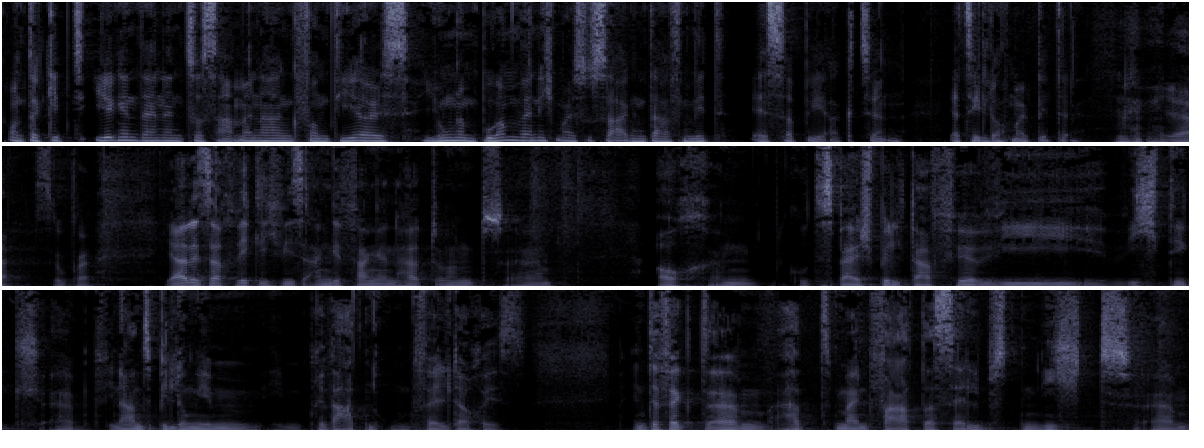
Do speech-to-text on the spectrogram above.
Und da gibt es irgendeinen Zusammenhang von dir als jungen Burm, wenn ich mal so sagen darf, mit SAP-Aktien. Erzähl doch mal bitte. Ja, super. Ja, das ist auch wirklich, wie es angefangen hat und äh, auch ein gutes Beispiel dafür, wie wichtig äh, Finanzbildung im, im privaten Umfeld auch ist. Im Endeffekt ähm, hat mein Vater selbst nicht ähm,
